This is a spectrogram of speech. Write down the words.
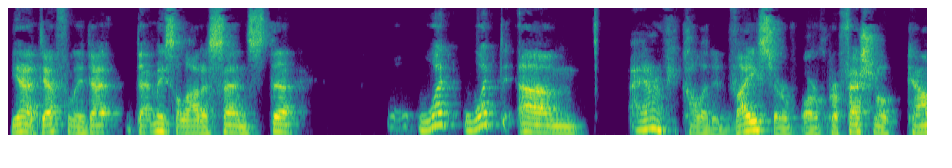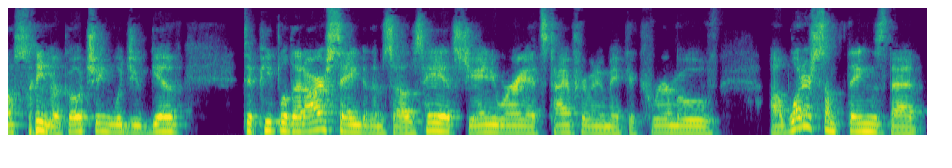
Yeah, definitely. That that makes a lot of sense. The what what um I don't know if you call it advice or or professional counseling or coaching would you give to people that are saying to themselves, "Hey, it's January. It's time for me to make a career move." Uh, what are some things that,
